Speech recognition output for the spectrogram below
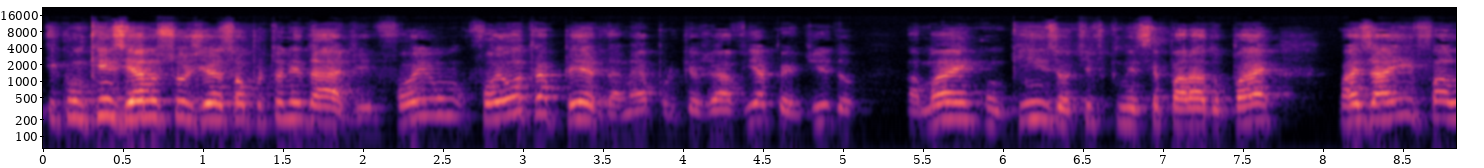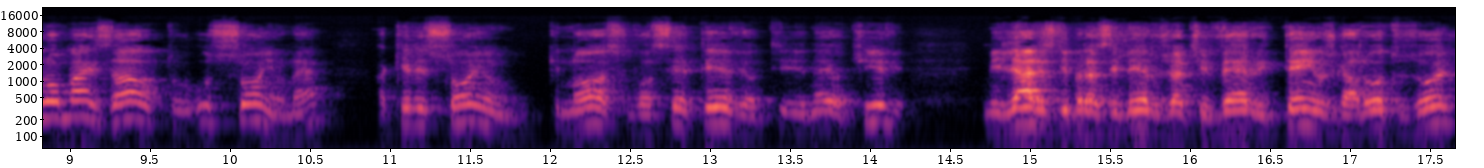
e com 15 anos surgiu essa oportunidade. Foi, um, foi outra perda, né? porque eu já havia perdido a mãe, com 15 eu tive que me separar do pai, mas aí falou mais alto o sonho, né? aquele sonho que nós, você teve, eu, né, eu tive, milhares de brasileiros já tiveram e têm os garotos hoje,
